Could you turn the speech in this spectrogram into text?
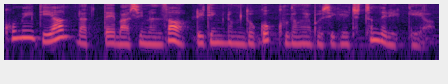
코미디언 라떼 마시면서 리딩룸도 꼭 구경해 보시길 추천드릴게요.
